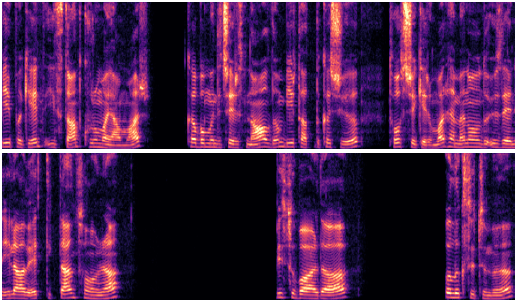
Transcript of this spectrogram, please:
bir paket instant kuru mayam var. Kabımın içerisine aldım. Bir tatlı kaşığı toz şekerim var. Hemen onu da üzerine ilave ettikten sonra bir su bardağı ılık sütümü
